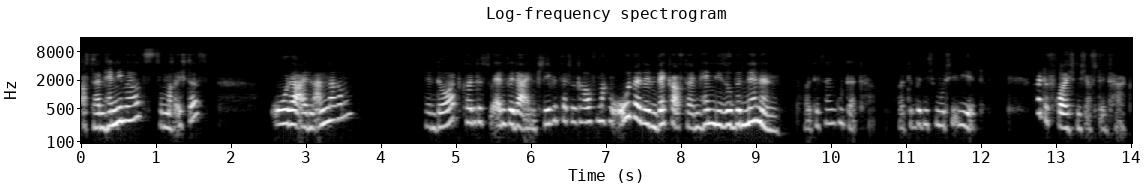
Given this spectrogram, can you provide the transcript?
auf deinem Handy benutzt, so mache ich das, oder einen anderen. Denn dort könntest du entweder einen Klebezettel drauf machen oder den Wecker auf deinem Handy so benennen. Heute ist ein guter Tag. Heute bin ich motiviert. Heute freue ich mich auf den Tag.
